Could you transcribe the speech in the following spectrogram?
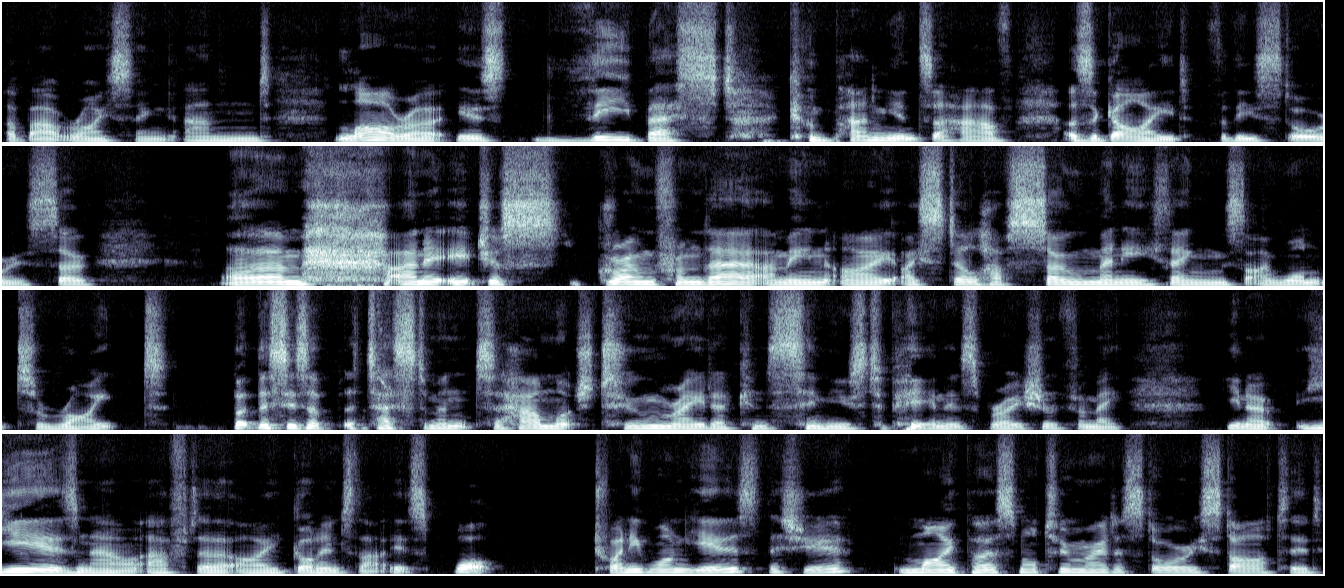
about writing. And Lara is the best companion to have as a guide for these stories. So um, and it, it, just grown from there. I mean, I, I still have so many things I want to write, but this is a, a testament to how much Tomb Raider continues to be an inspiration for me. You know, years now after I got into that, it's what 21 years this year. My personal Tomb Raider story started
